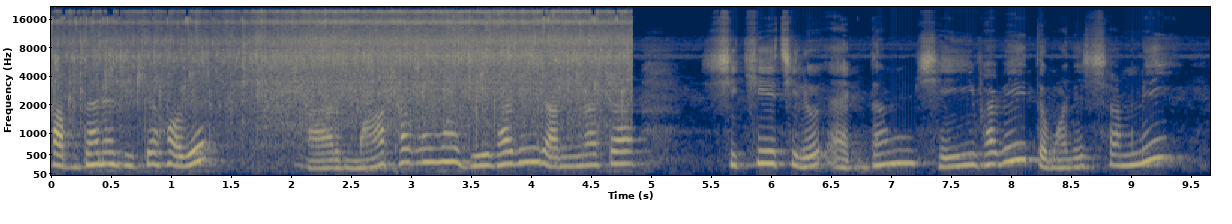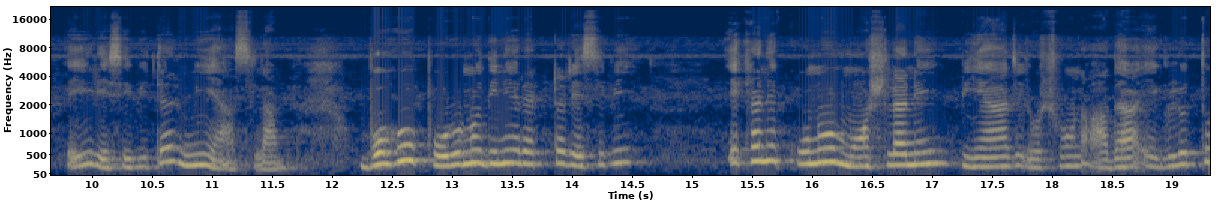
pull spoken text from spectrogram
সাবধানে দিতে হবে। আর মা ঠাকুমা যেভাবেই রান্নাটা শিখিয়েছিল, একদম সেইভাবেই তোমাদের সামনেই এই রেসিপিটা নিয়ে আসলাম। বহু পুরনো দিনের একটা রেসিপি এখানে কোনো মশলা নেই, পেঁয়াজ, রসুন, আদা এগুলো তো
